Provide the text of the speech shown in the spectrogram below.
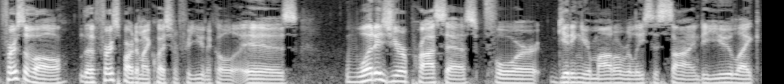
first of all, the first part of my question for you, Nicole, is what is your process for getting your model releases signed? Do you like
